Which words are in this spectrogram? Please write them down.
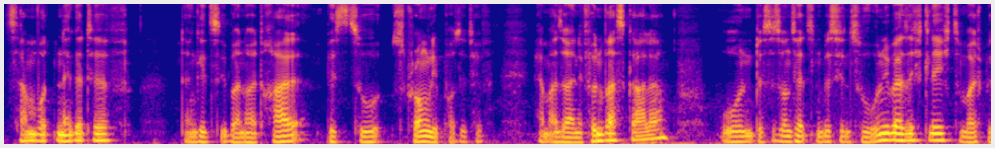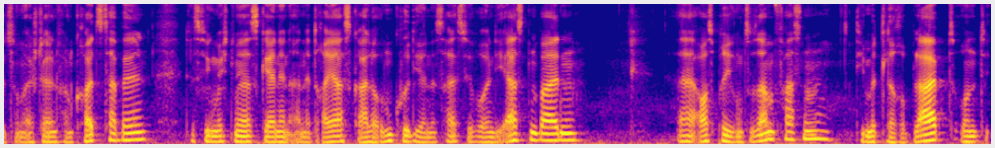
somewhat negative, dann geht es über neutral bis zu strongly positive. Wir haben also eine 5er-Skala und das ist uns jetzt ein bisschen zu unübersichtlich, zum Beispiel zum Erstellen von Kreuztabellen. Deswegen möchten wir das gerne in eine 3er-Skala umkodieren. Das heißt, wir wollen die ersten beiden äh, Ausprägungen zusammenfassen, die mittlere bleibt und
